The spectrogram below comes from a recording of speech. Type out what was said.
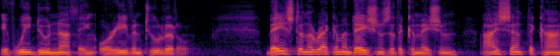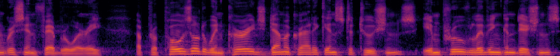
if we do nothing or even too little. Based on the recommendations of the Commission, I sent the Congress in February a proposal to encourage democratic institutions, improve living conditions,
